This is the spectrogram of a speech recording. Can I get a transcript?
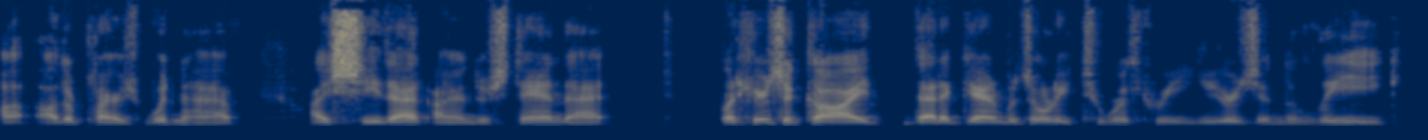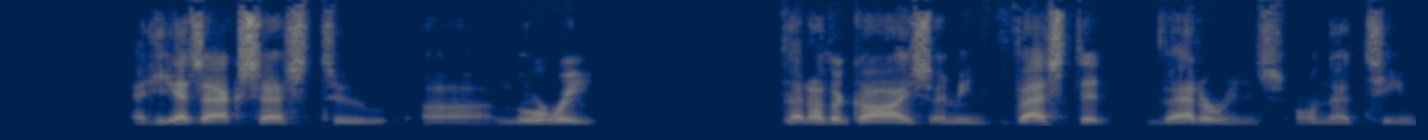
uh, other players wouldn't have. I see that. I understand that. But here's a guy that, again, was only two or three years in the league, and he has access to uh, Lurie that other guys, I mean, vested veterans on that team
